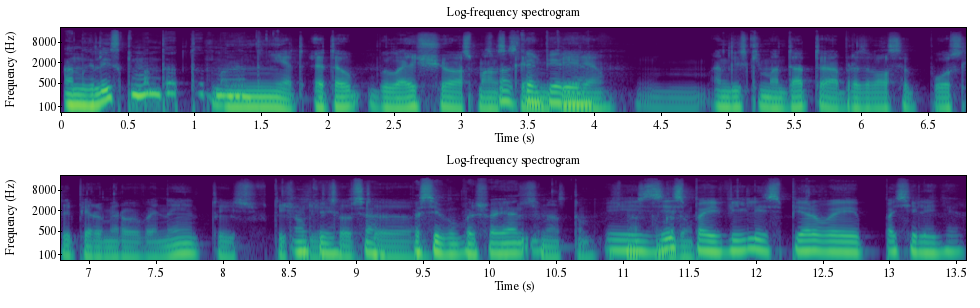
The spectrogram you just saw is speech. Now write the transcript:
английский мандат в тот момент? Нет, это была еще Османская, Османская империя. империя. Английский мандат образовался после Первой мировой войны, то есть в Окей, 1917 все. Спасибо большое. Я... И здесь появились первые поселения.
